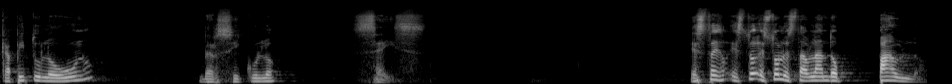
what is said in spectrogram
capítulo 1, versículo 6. Esto, esto, esto, lo está hablando Pablo.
